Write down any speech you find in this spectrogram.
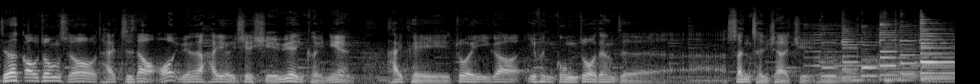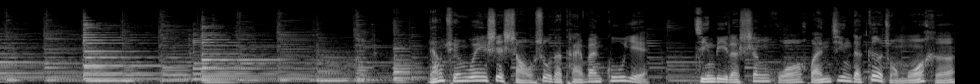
直到高中的时候才知道，哦，原来还有一些学院可以念，还可以作为一个一份工作这样子，呃，生存下去。梁权威是少数的台湾姑爷，经历了生活环境的各种磨合，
